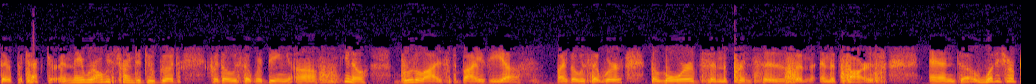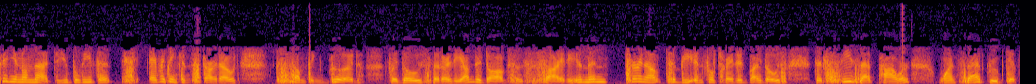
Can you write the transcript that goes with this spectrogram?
their protector. And they were always trying to do good for those that were being, uh, you know, brutalized by the, uh, by those that were the lords and the princes and, and the tsars. And uh, what is your opinion on that? Do you believe that everything can start out as something good for those that are the underdogs in society and then turn out to be infiltrated by those that seize that power once that group gets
